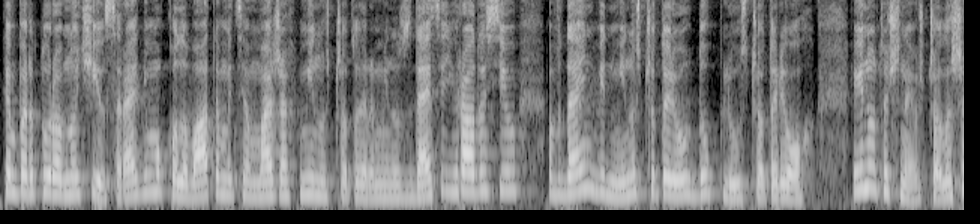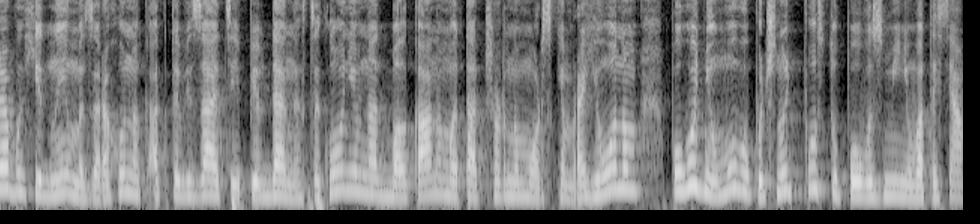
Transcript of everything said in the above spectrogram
Температура вночі в середньому коливатиметься в межах мінус 4, мінус 10 градусів, в день від мінус 4 до плюс 4. Він уточнив, що лише вихідними за рахунок активізації південних циклонів над Балканами та Чорноморським регіоном погодні умови почнуть поступово змінюватися.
